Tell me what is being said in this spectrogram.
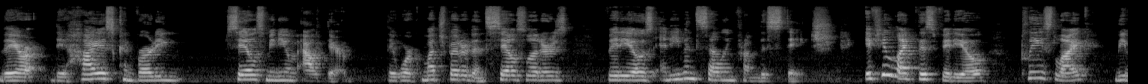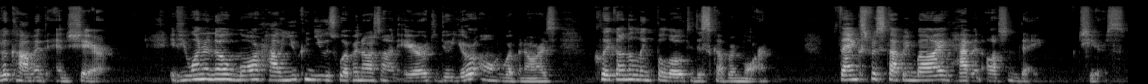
They are the highest converting sales medium out there. They work much better than sales letters, videos, and even selling from this stage. If you like this video, please like, leave a comment, and share. If you want to know more how you can use webinars on air to do your own webinars, click on the link below to discover more. Thanks for stopping by. Have an awesome day. Cheers.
